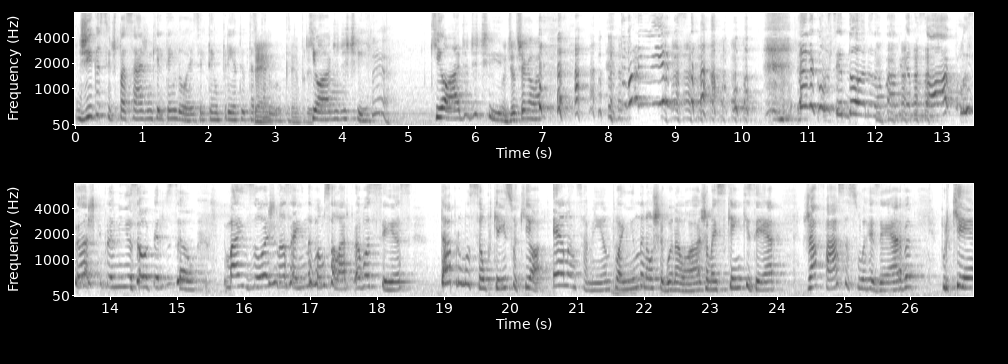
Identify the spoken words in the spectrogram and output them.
Diga-se de passagem que ele tem dois. Ele tem o preto e o Tem, tartaruga. tem o preto. Que ódio de ti. É, Que ódio de ti. um dia tu chega lá. Nada como ser dono da fábrica dos óculos, eu acho que para mim essa é uma perdição. Mas hoje nós ainda vamos falar para vocês da promoção, porque isso aqui ó, é lançamento, ainda não chegou na loja, mas quem quiser já faça a sua reserva, porque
